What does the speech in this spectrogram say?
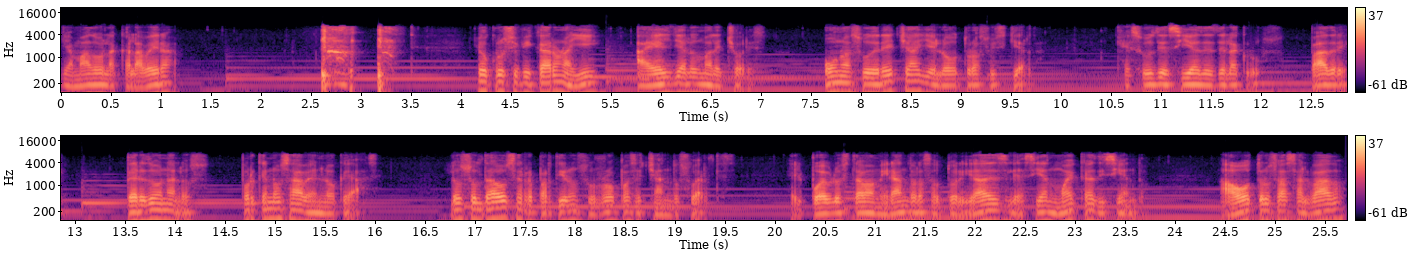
llamado la calavera, lo crucificaron allí, a él y a los malhechores, uno a su derecha y el otro a su izquierda. Jesús decía desde la cruz, Padre, perdónalos, porque no saben lo que hacen. Los soldados se repartieron sus ropas echando suertes. El pueblo estaba mirando a las autoridades, le hacían muecas diciendo, a otros ha salvado,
